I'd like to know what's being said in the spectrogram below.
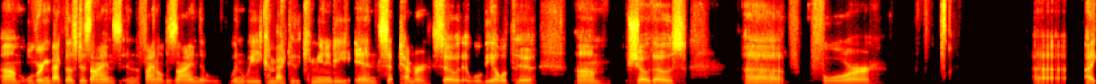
Um, we'll bring back those designs in the final design that when we come back to the community in September, so that we'll be able to um, show those uh, for uh, I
